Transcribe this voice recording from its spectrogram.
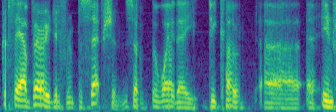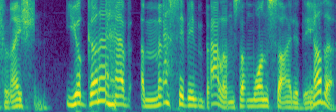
because they have very different perceptions of the way they decode uh, information, you're going to have a massive imbalance on one side or the other.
